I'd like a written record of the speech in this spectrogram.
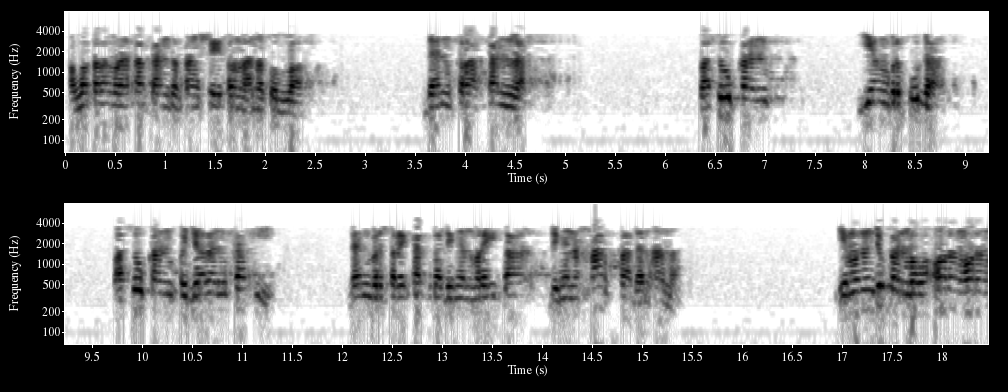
Allah telah mengatakan tentang syaitan lanatullah. Dan kerahkanlah pasukan yang berkuda, pasukan pejalan kaki, dan berserikatlah dengan mereka dengan harta dan anak. Yang menunjukkan bahwa orang-orang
